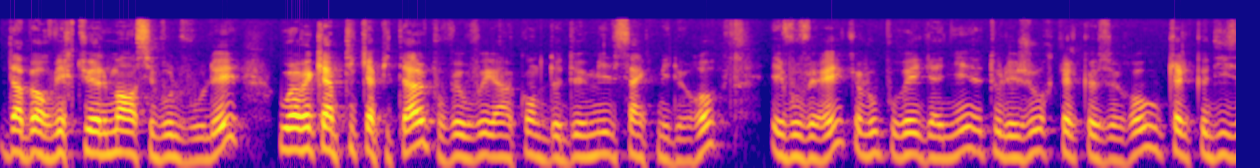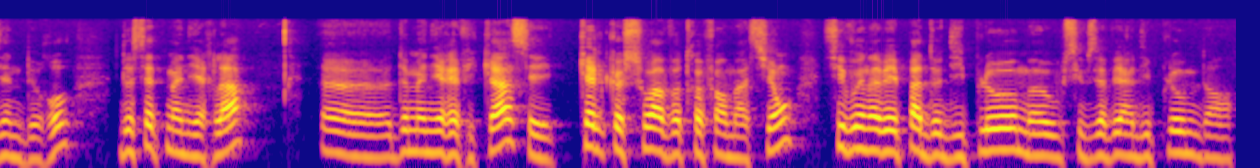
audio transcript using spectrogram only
d'abord virtuellement si vous le voulez ou avec un petit capital, vous pouvez ouvrir un compte de 2000, 5000 euros et vous verrez que vous pourrez gagner tous les jours quelques euros ou quelques dizaines d'euros de cette manière-là euh, de manière efficace et quelle que soit votre formation, si vous n'avez pas de diplôme ou si vous avez un diplôme dans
